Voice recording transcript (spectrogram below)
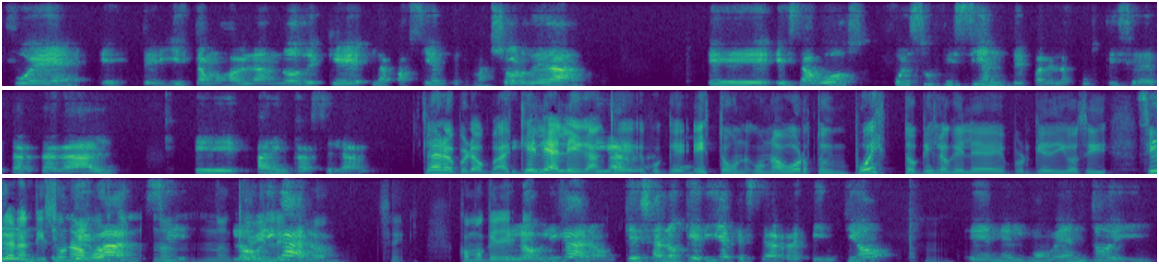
fue, este, y estamos hablando de que la paciente es mayor de edad, esa voz fue suficiente para la justicia de Tartagal para encarcelarla. Claro, pero ¿a qué le alegan? Que, porque esto, un, aborto impuesto, ¿qué es lo que le...? Porque digo, si, si garantizó un aborto... no, lo obligaron. Como que, lo obligaron, que ella no quería, que se arrepintió en el momento y,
